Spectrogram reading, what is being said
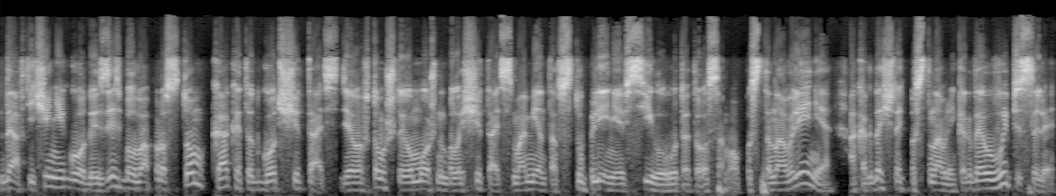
Да, в течение года. И здесь был вопрос в том, как этот год считать. Дело в том, что его можно было считать с момента вступления в силу вот этого самого постановления. А когда считать постановление? Когда его выписали?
